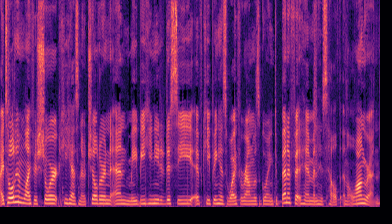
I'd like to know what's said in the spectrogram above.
I told him life is short, he has no children, and maybe he needed to see if keeping his wife around was going to benefit him and his health in the long run.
